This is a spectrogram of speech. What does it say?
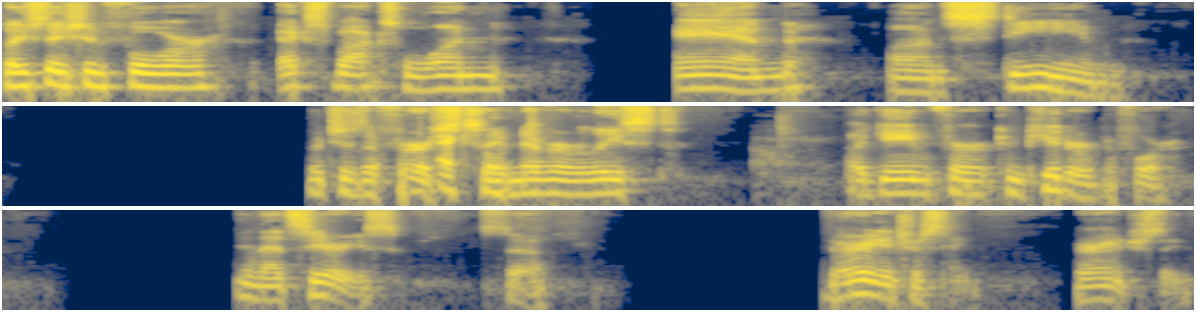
PlayStation 4, Xbox One, and on Steam, which is a first. Excellent. They've never released a game for computer before in that series. So, very interesting. Very interesting.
